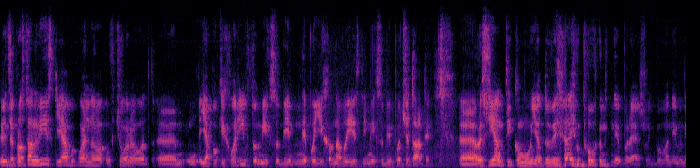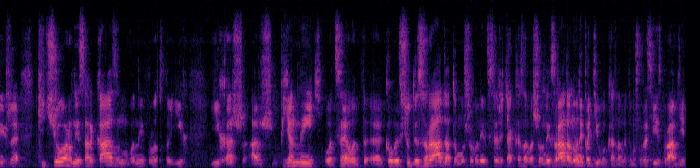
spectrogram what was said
Дивіться, просто англійський. Я буквально вчора, от е, я поки хворів, то міг собі не поїхав на виїзд і міг собі почитати. Е, росіян, ти кому я довіряю, бо вони не брешуть, бо вони в них вже такий чорний сарказм. Вони просто їх їх аж аж п'янить. Оце, от е, коли всюди зрада, тому що вони все життя казали, що в них зрада, але вони по ділу казали, тому що в Росії справді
